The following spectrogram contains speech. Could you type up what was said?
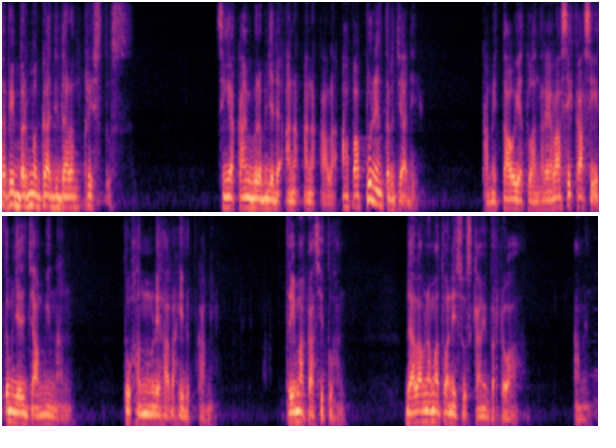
Tapi bermegah di dalam Kristus. Sehingga kami boleh menjadi anak-anak Allah. Apa pun yang terjadi. Kami tahu ya Tuhan relasi kasih itu menjadi jaminan. Tuhan memelihara hidup kami. Terima kasih Tuhan. Dalam nama Tuhan Yesus kami berdoa. Amin.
